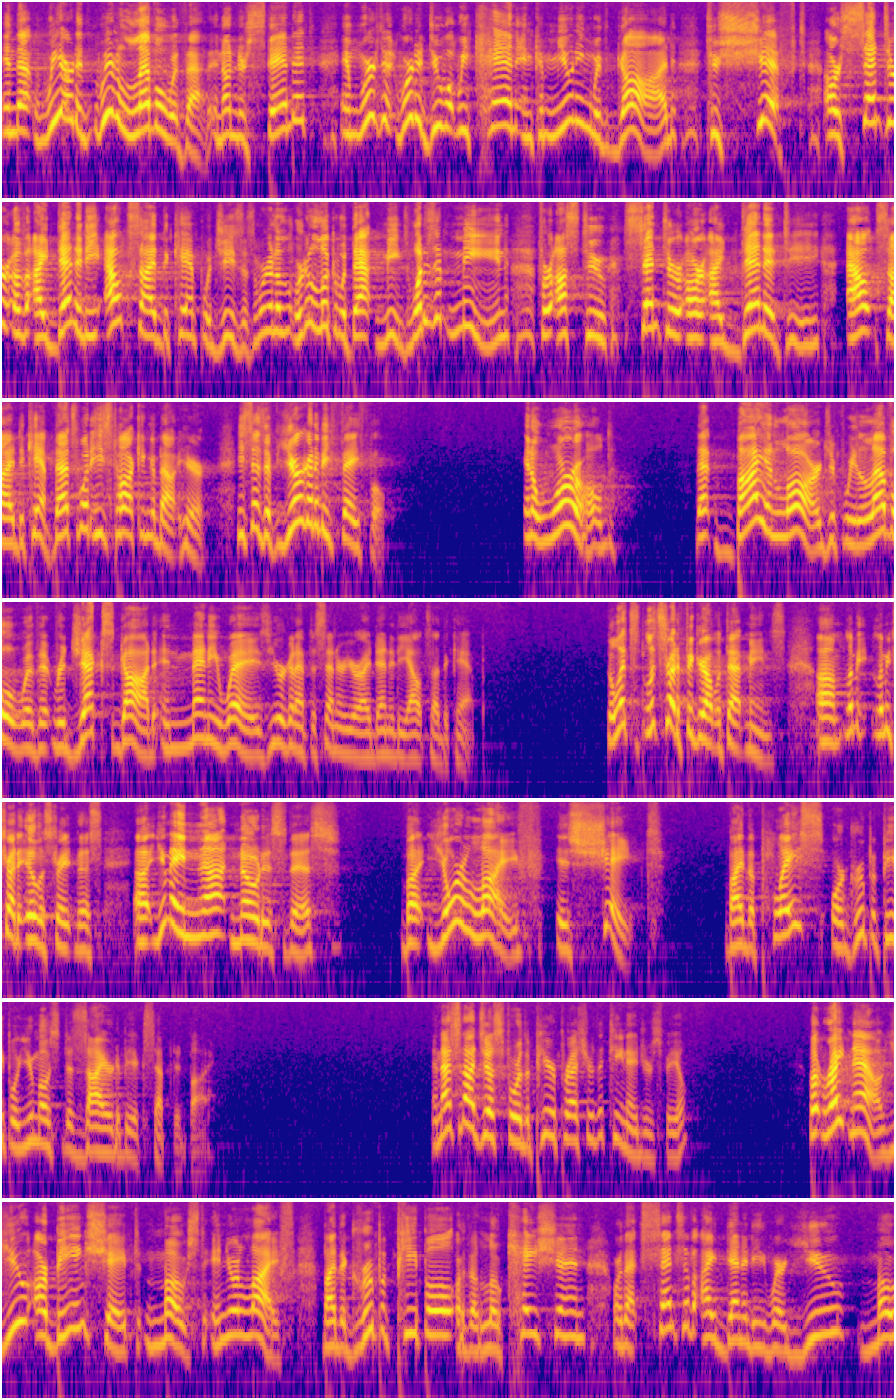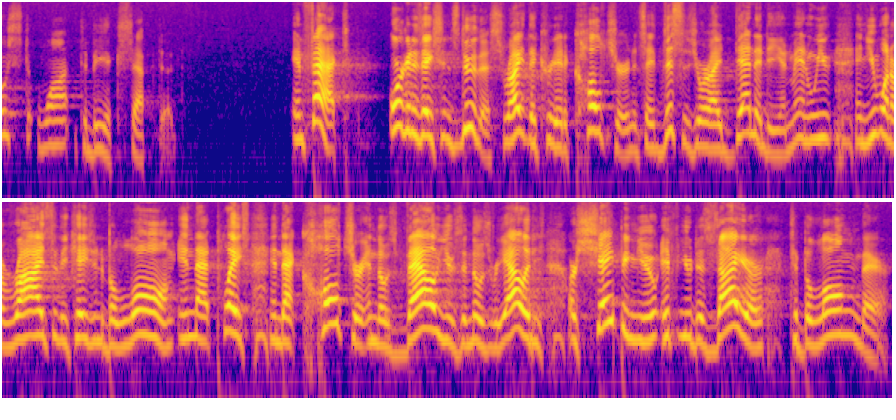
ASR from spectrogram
in that we are to, we're to level with that and understand it, and we're to, we're to do what we can in communing with God to shift our center of identity outside the camp with Jesus. And we're going we're gonna look at what that means. What does it mean for us to center our identity outside the camp? That's what he's talking about here. He says, if you're going to be faithful in a world that by and large, if we level with it, rejects God in many ways, you're going to have to center your identity outside the camp. So let's, let's try to figure out what that means. Um, let, me, let me try to illustrate this. Uh, you may not notice this, but your life is shaped by the place or group of people you most desire to be accepted by. And that's not just for the peer pressure that teenagers feel. But right now, you are being shaped most in your life by the group of people or the location or that sense of identity where you most want to be accepted. In fact, organizations do this, right? They create a culture and say, This is your identity. And man, we, and you want to rise to the occasion to belong in that place. in that culture in those values in those realities are shaping you if you desire to belong there.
